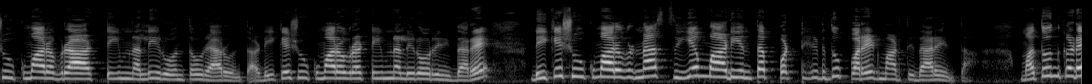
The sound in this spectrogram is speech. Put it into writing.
ಶಿವಕುಮಾರ್ ಅವರ ಟೀಮ್ನಲ್ಲಿ ಇರುವಂಥವ್ರು ಯಾರು ಅಂತ? ಡಿ ಕೆ ಶಿವಕುಮಾರ್ ಅವರ ಟೀಮ್ನಲ್ಲಿರೋರು ಏನಿದ್ದಾರೆ? ಡಿ ಕೆ ಶಿವಕುಮಾರ್ ಅವ್ರನ್ನ ಸಿ ಎಂ ಮಾಡಿ ಅಂತ ಪಟ್ಟು ಹಿಡಿದು ಪರೇಡ್ ಮಾಡ್ತಿದ್ದಾರೆ ಅಂತ. ಮತ್ತೊಂದು ಕಡೆ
